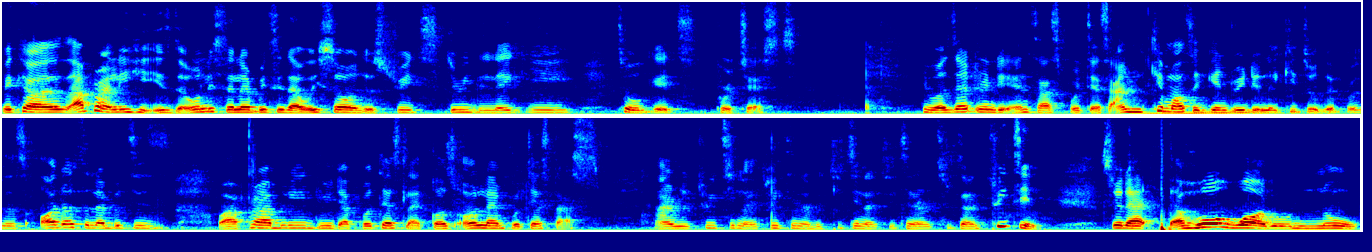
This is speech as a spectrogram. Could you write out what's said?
because apparently he is the only celebrity that we saw on the streets during the Lekki Tollgate protest. He was there during the EndSARS protest and he came out again during the Lekki Tollgate protest. Other celebrities were probably doing their protest like us, online protesters, and retweeting and tweeting and retweeting and tweeting and retweeting and tweeting so that the whole world will know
